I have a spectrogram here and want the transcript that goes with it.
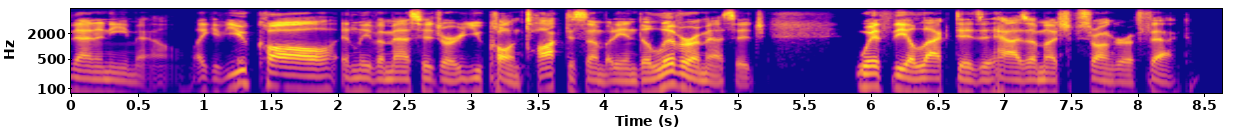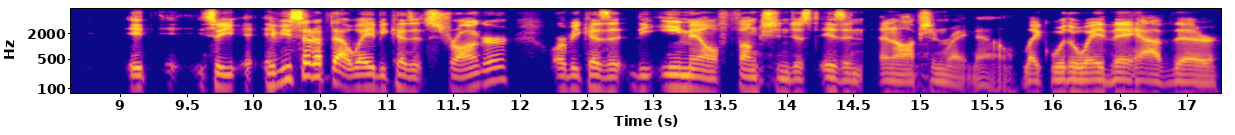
than an email. Like if you call and leave a message or you call and talk to somebody and deliver a message with the electeds, it has a much stronger effect. It, it so you, have you set up that way because it's stronger or because it, the email function just isn't an option right now like with the way they have their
